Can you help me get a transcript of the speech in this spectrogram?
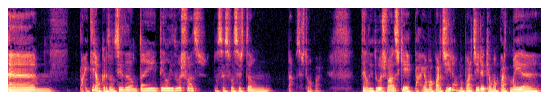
Uh, pá, e tirar o cartão de cidadão tem, tem ali duas fases. Não sei se vocês estão. Não, vocês estão a par. Tem ali duas fases que é, pá, é uma parte gira, uma parte gira, que é uma parte meia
